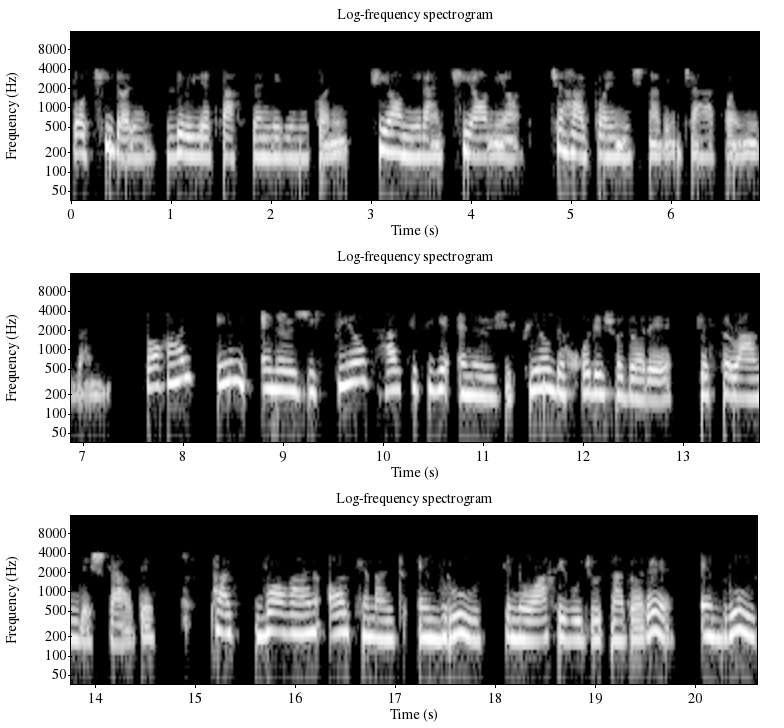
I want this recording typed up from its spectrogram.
با کی داریم زیر یه سقف زندگی می‌کنیم؟ کیا میرن کیا میان؟ چه حرفایی میشنویم چه حرفایی می‌زنیم؟ واقعا این energy field هر کسی یه energy field خودشو داره که surround ش کرده. پس واقعا ark من تو امروز که نوحی وجود نداره امروز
